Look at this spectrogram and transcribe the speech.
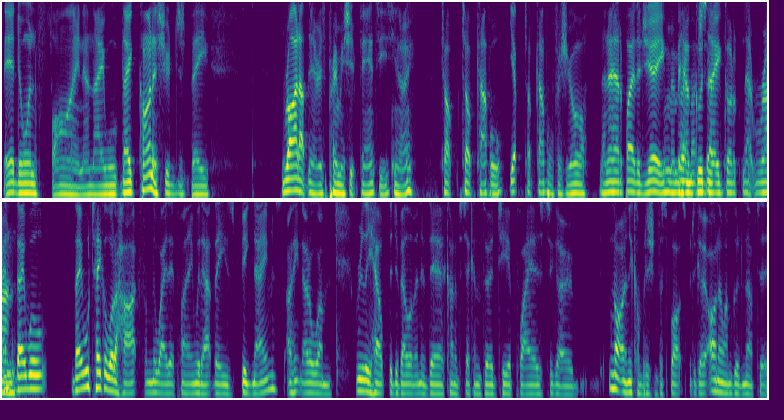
They're doing fine, and they will. They kind of should just be right up there as premiership fancies, you know. Top top couple, Yep. top couple for sure. They know how to play the G. Remember Very how good so. they got that run. and they will they will take a lot of heart from the way they're playing without these big names. I think that'll um, really help the development of their kind of second, third tier players to go not only competition for spots, but to go, oh no, I'm good enough to,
